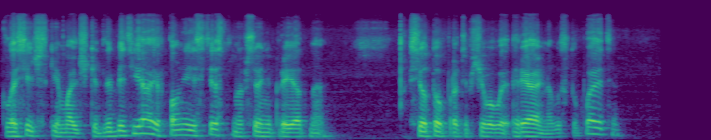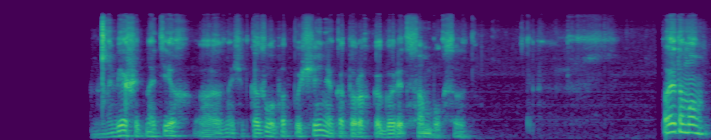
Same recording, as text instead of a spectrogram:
классические мальчики для битья, и вполне естественно все неприятное, все то, против чего вы реально выступаете, вешать на тех, а, значит, козлов отпущения, которых, как говорится, сам Бог создал. Поэтому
